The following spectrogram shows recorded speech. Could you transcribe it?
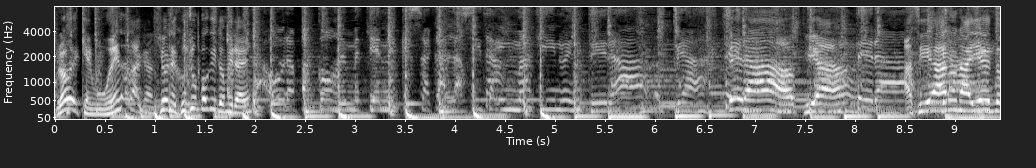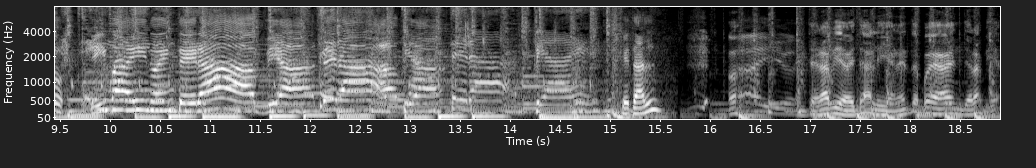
Brother, qué buena la canción. Escucha un poquito, mira, ¿eh? Ahora pa' cogerme tienes que sacar la cita. Imagino en terapia. Terapia. Terapia. Así dejaron a Yeto. Te imagino en terapia, terapia. Terapia, eh. ¿Qué tal? En terapia, ¿verdad? Lianet te puede dejar en terapia.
